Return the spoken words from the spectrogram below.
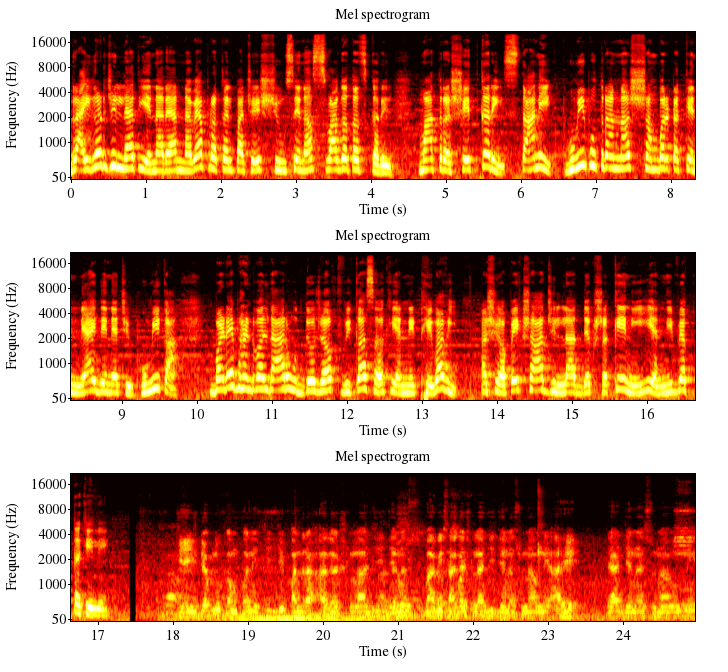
रायगड जिल्ह्यात येणाऱ्या नव्या प्रकल्पाचे शिवसेना स्वागतच करेल. मात्र शेतकरी स्थानिक भूमिपुत्रांना शंभर टक्के न्याय देण्याची भूमिका बडे भांडवलदार उद्योजक विकासक यांनी ठेवावी अशी अपेक्षा जिल्हाध्यक्ष केनी यांनी व्यक्त केली. एच डब्ल्यू कंपनीची जी पंधरा ऑगस्टला जी जन बावीस ऑगस्टला जी जनसुनावणी आहे त्या जनसुनावणी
